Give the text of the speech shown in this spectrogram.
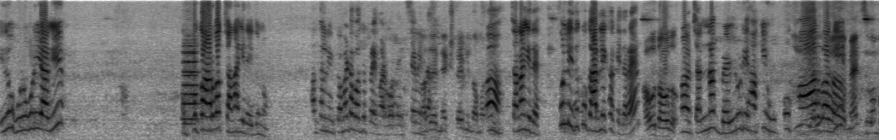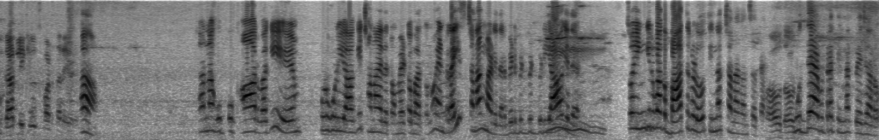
ಇದು ಹುಳಿ ಹುಳಿಯಾಗಿ ಉಪ್ಪು ಖಾರವಾಗಿ ಚೆನ್ನಾಗಿದೆ ಇದನ್ನು ಅಂಕಲ್ ನೀವು ಟೊಮೆಟೊ ಬಾತು ಟ್ರೈ ಮಾಡಬಹುದು ನೆಕ್ಸ್ಟ್ ಟೈಮ್ ಇಂದ. ಅದೇ ನೆಕ್ಸ್ಟ್ ಟೈಮ್ ಇಂದ ಹಾ ಚೆನ್ನಾಗಿದೆ. ಫುಲ್ ಇದಕ್ಕೂ ಗಾರ್ಲಿಕ್ ಹಾಕಿದ್ದಾರೆ. ಹಾ ಚೆನ್ನಾಗಿ ಬೆಳ್ಳುಳ್ಳಿ ಹಾಕಿ ಉಪ್ಪು ಖಾರವಾಗಿ ಮ್ಯಾಕ್ಸಿಮಮ್ ಗಾರ್ಲಿಕ್ ಯೂಸ್ ಮಾಡ್ತಾರೆ. ಹಾ. ಚೆನ್ನಾಗಿ ಉಪ್ಪು ಖಾರವಾಗಿ ಹುಳಿ ಹುಳಿಯಾಗಿ ಚೆನ್ನಾಗಿದೆ ಟೊಮೆಟೊ ಬಾತುನು. ಅಂಡ್ ರೈಸ್ ಚೆನ್ನಾಗಿ ಮಾಡಿದ್ದಾರೆ. ಬಿಡ್ ಬಿಡ್ ಬಿಡ್ ಬಿಡಿ ಯಾವಾಗಿದೆ. ಸೊ ಹಿಂಗಿರುವಾಗ ಬಾತ್ಗಳು ತಿನ್ನಕ್ ಚೆನ್ನಾಗ್ ಅನ್ಸುತ್ತೆ. ಮುದ್ದೆ ಆಗ್ಬಿಟ್ರೆ ತಿನ್ನಕ್ ಬೇಜಾರು.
